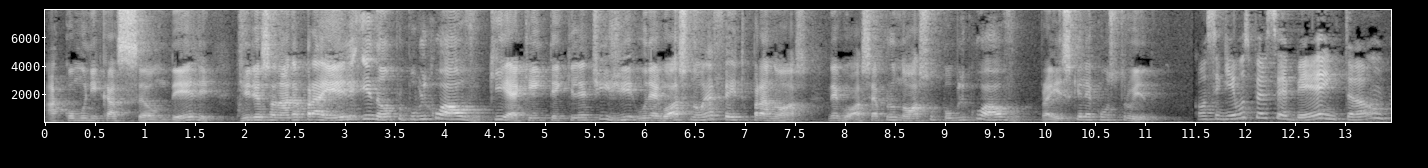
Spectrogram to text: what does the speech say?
a comunicação dele direcionada para ele e não para o público-alvo, que é quem tem que lhe atingir. O negócio não é feito para nós, o negócio é para o nosso público-alvo, para isso que ele é construído. Conseguimos perceber então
